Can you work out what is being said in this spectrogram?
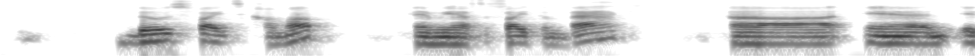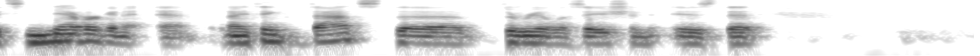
those fights come up, and we have to fight them back, uh, and it's never going to end. And I think that's the the realization is that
